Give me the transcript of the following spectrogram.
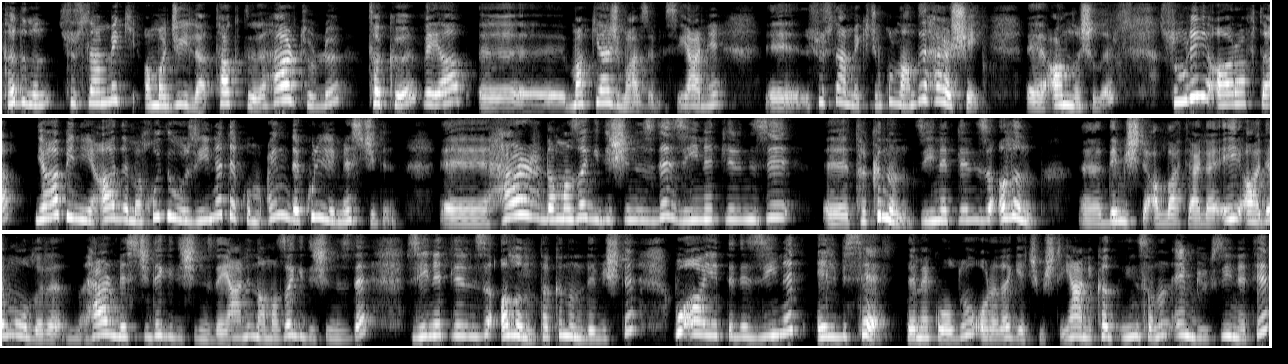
kadının süslenmek amacıyla taktığı her türlü takı veya e, makyaj malzemesi yani e, süslenmek için kullandığı her şey e, anlaşılır. Sure-i Araf'ta ya beni Adem'e hudu zinetekum inde kulli mescidin e, her namaza gidişinizde zinetlerinizi e, takının, zinetlerinizi alın demişti Allah Teala. Ey Ademoğulları her mescide gidişinizde yani namaza gidişinizde zinetlerinizi alın, takının demişti. Bu ayette de zinet elbise demek olduğu orada geçmişti. Yani insanın en büyük zineti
